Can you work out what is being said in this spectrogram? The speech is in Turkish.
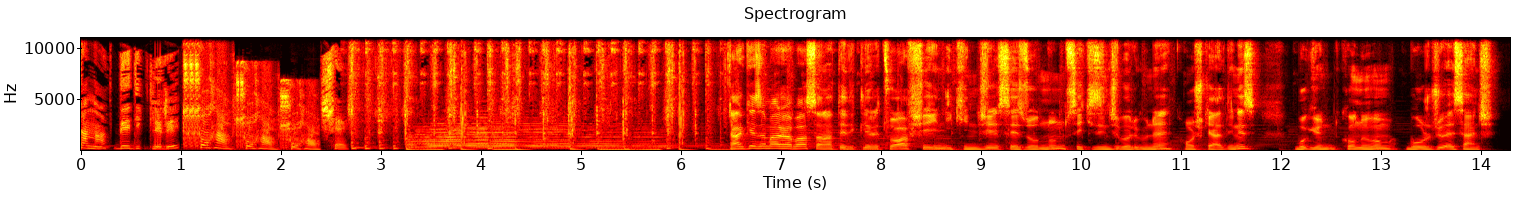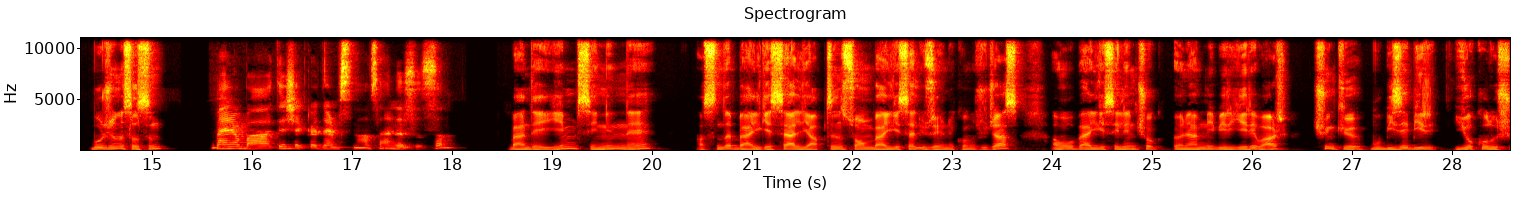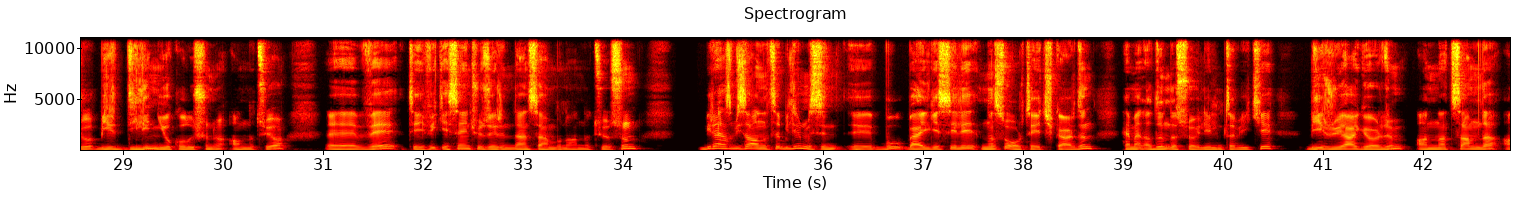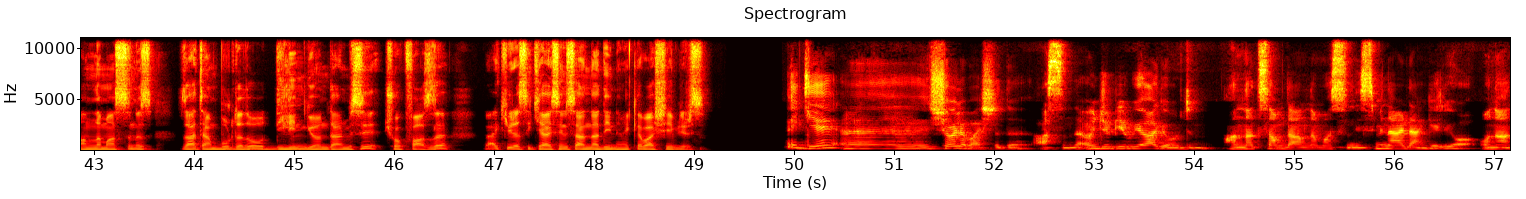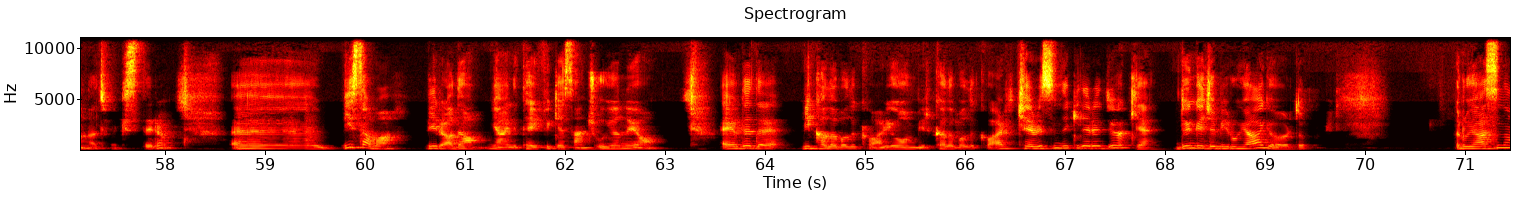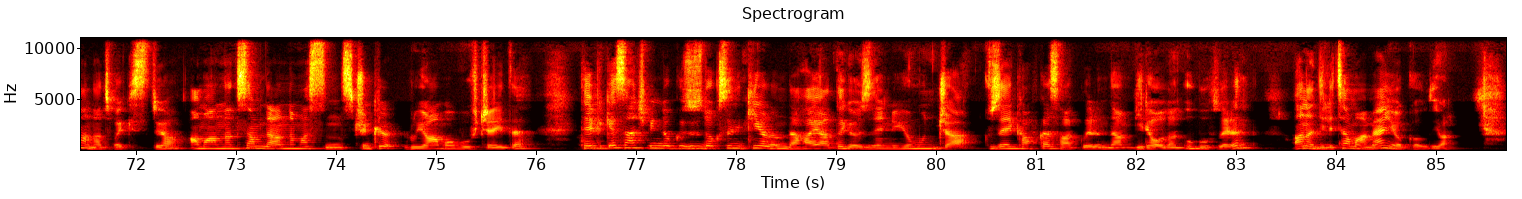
Sanat dedikleri tuhaf tuhaf tuhaf şey. Herkese merhaba. Sanat dedikleri tuhaf şeyin ikinci sezonunun 8. bölümüne hoş geldiniz. Bugün konuğum Burcu Esenç. Burcu nasılsın? Merhaba, teşekkür ederim Sinan. Sen nasılsın? Ben de iyiyim. Seninle aslında belgesel yaptığın son belgesel üzerine konuşacağız. Ama bu belgeselin çok önemli bir yeri var. Çünkü bu bize bir yok oluşu, bir dilin yok oluşunu anlatıyor. Ee, ve Tevfik Esenç üzerinden sen bunu anlatıyorsun. Biraz bize anlatabilir misin? Ee, bu belgeseli nasıl ortaya çıkardın? Hemen adını da söyleyelim tabii ki. Bir rüya gördüm, anlatsam da anlamazsınız. Zaten burada da o dilin göndermesi çok fazla. Belki biraz hikayesini senden dinlemekle başlayabiliriz. Peki şöyle başladı aslında. Önce bir rüya gördüm. Anlatsam da anlamazsın ismi nereden geliyor onu anlatmak isterim. Bir sabah bir adam yani Tevfik Esenç uyanıyor. Evde de bir kalabalık var, yoğun bir kalabalık var. Çevresindekilere diyor ki dün gece bir rüya gördüm. Rüyasını anlatmak istiyor ama anlatsam da anlamazsınız çünkü rüyam obuhçaydı. Tevfik Esenç 1992 yılında hayata gözlerini yumunca Kuzey Kafkas halklarından biri olan Ubuhların ana dili tamamen yok oluyor.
